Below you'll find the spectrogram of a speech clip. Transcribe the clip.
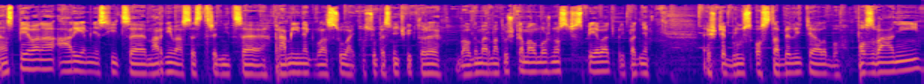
naspievaná Árie měsíce, Marnivá sestřednice, Pramínek vlasu, aj to sú pesničky, ktoré Valdemar Matuška mal možnosť spievať, prípadne ešte blues o stabilite alebo pozvání,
